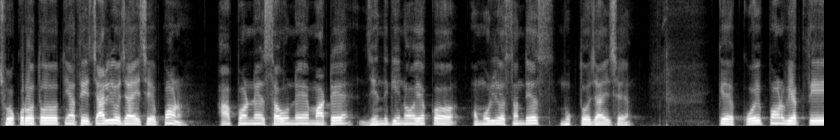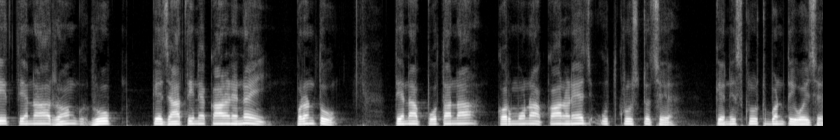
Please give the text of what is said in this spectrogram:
છોકરો તો ત્યાંથી ચાલ્યો જાય છે, પણ આપણને સૌને માટે જિંદગીનો એક અમૂલ્ય સંદેશ મૂકતો જાય છે. કે કોઈ પણ વ્યક્તિ તેના રંગ, રૂપ કે જાતિને કારણે નહીં, પરંતુ તેના પોતાના કર્મોના કારણે જ ઉત્કૃષ્ટ છે કે નિષ્કૃષ્ટ બનતી હોય છે.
